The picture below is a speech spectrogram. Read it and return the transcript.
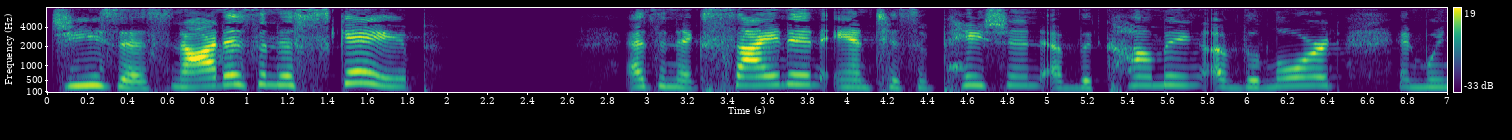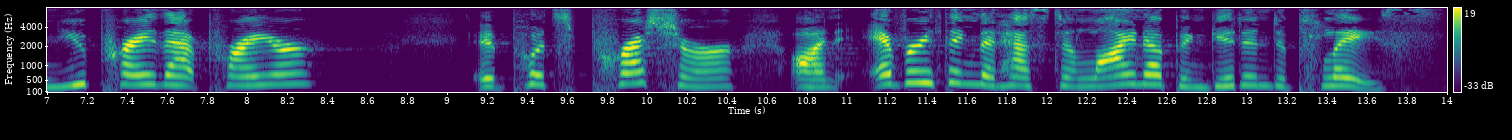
Jesus, not as an escape, as an excited anticipation of the coming of the Lord. And when you pray that prayer, it puts pressure on everything that has to line up and get into place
